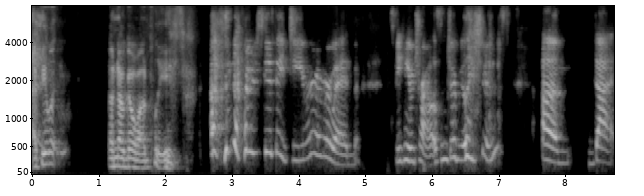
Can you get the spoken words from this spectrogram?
I feel like. Oh no, go on, please. no, I was just gonna say, do you remember when, speaking of trials and tribulations, um, that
